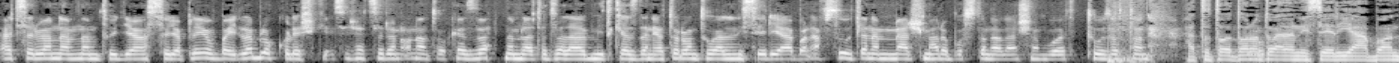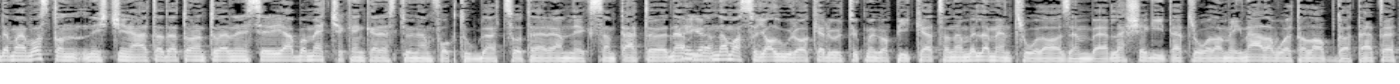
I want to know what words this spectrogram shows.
egyszerűen nem, nem tudja azt, hogy a playoffba így leblokkol és kész, és egyszerűen onnantól kezdve nem lehetett vele mit kezdeni a Toronto elleni szériában. Abszolút nem, más már a Boston ellen sem volt túlzottan. Hát a Toronto elleni szériában, de már Boston is csinálta, de a Toronto elleni szériában meccseken keresztül nem fogtuk Bledsoe-t, erre emlékszem. Tehát nem, nem, nem az, hogy alulról kerültük meg a piket, hanem lement róla az ember, lesegített róla, még nála volt a labda. Tehát,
